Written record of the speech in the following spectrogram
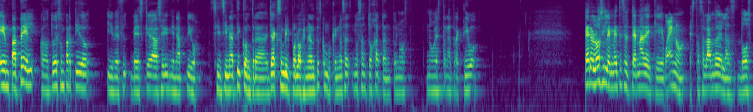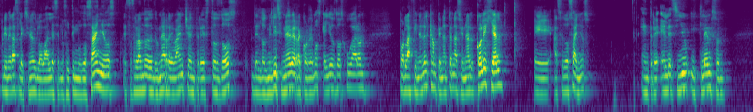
En papel, cuando tú ves un partido y ves, que va a ser digo, Cincinnati contra Jacksonville, por lo general, pues como que no se, no se antoja tanto, no, no es tan atractivo. Pero luego si le metes el tema de que, bueno, estás hablando de las dos primeras selecciones globales en los últimos dos años, estás hablando de una revancha entre estos dos del 2019, recordemos que ellos dos jugaron por la final del campeonato nacional colegial eh, hace dos años entre LSU y Clemson.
